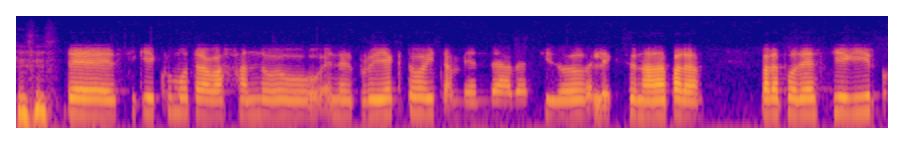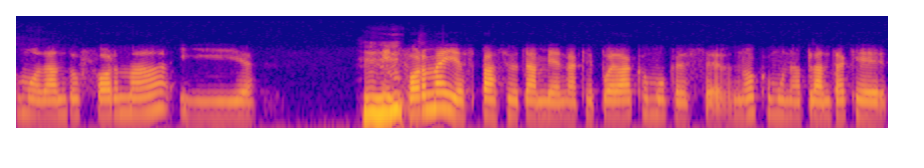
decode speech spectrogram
de seguir como trabajando en el proyecto y también de haber sido eleccionada para, para poder seguir como dando forma y, forma y espacio también a que pueda como crecer, ¿no? Como una planta que,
